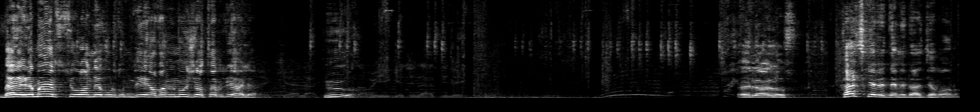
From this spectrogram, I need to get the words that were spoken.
Ben elime hepsi olan ne vurdum diye adam emoji atabiliyor hala. Yuh. Helal olsun. Kaç kere denedi acaba onu?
